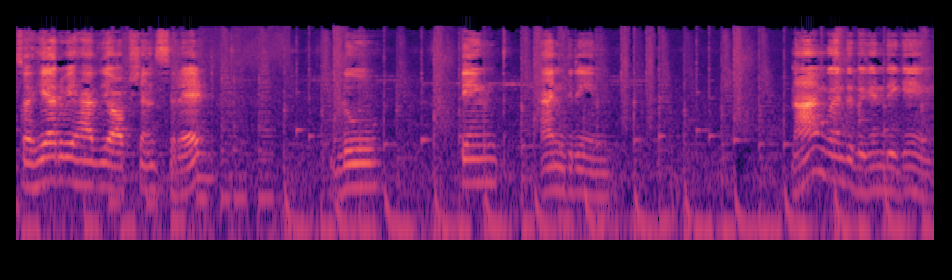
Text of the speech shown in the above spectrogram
So here we have the options red, blue, pink and green. Now I'm going to begin the game.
